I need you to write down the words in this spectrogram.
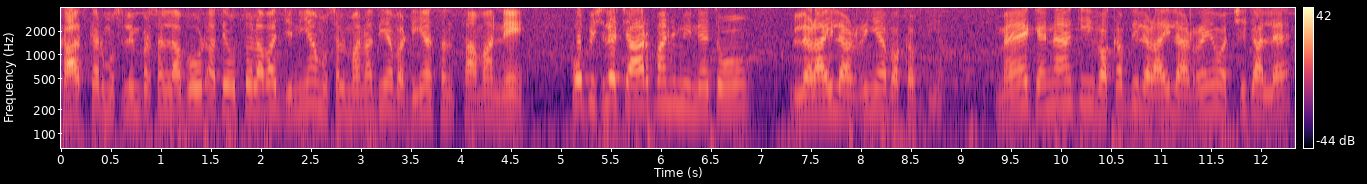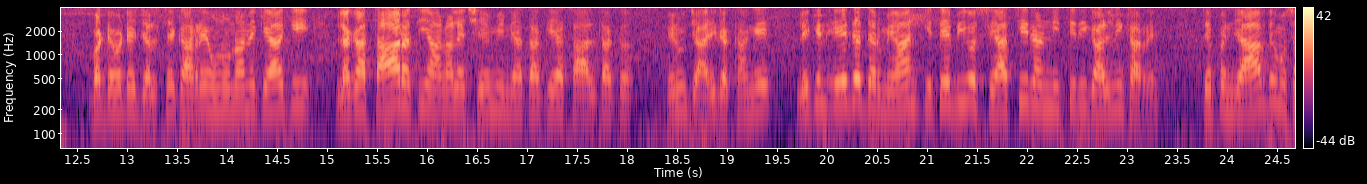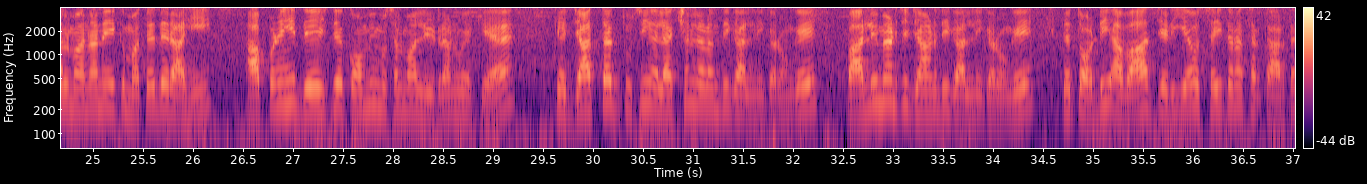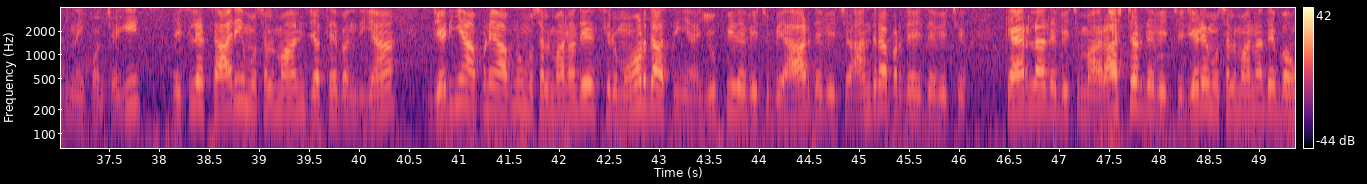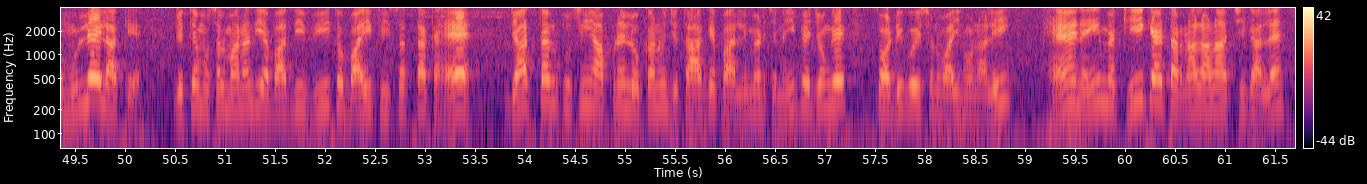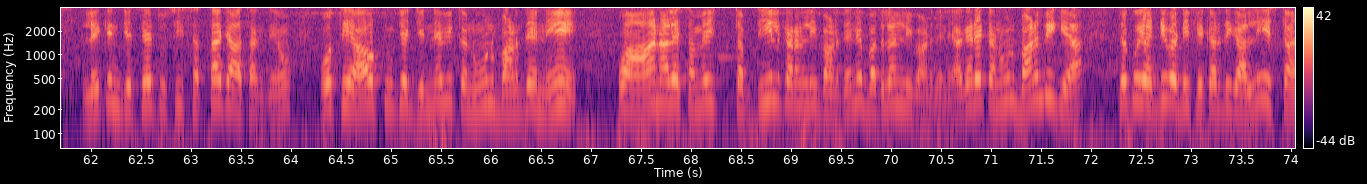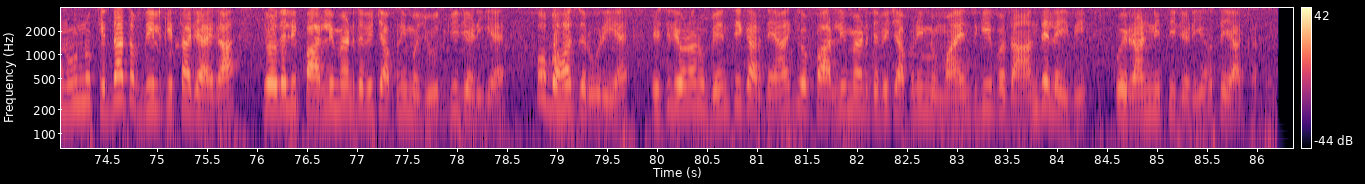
ਖਾਸ ਕਰ ਮੁਸਲਿਮ ਪਰਸਨਲਾ ਬੋਰਡ ਅਤੇ ਉਸ ਤੋਂ ਇਲਾਵਾ ਜਿੰਨੀਆਂ ਮੁਸਲਮਾਨਾਂ ਦੀਆਂ ਵੱਡੀਆਂ ਸੰਸਥਾਵਾਂ ਨੇ, ਉਹ ਪਿਛਲੇ 4-5 ਮਹੀਨੇ ਤੋਂ ਲੜਾਈ ਲੜ ਰਹੀਆਂ ਵਕਫ ਦੀਆਂ। ਮੈਂ ਇਹ ਕਹਿਣਾ ਕਿ ਵਕਫ ਦੀ ਲੜਾਈ ਲੜ ਰਹੇ ਹੋ, ਅੱਛੀ ਗੱਲ ਹੈ। ਵੱਡੇ ਵੱਡੇ ਜਲਸੇ ਕਰ ਰਹੇ। ਹੁਣ ਉਹਨਾਂ ਨੇ ਕਿਹਾ ਕਿ ਲਗਾਤਾਰ ਅਸੀਂ ਆਉਣ ਵਾਲੇ 6 ਮਹੀਨਿਆਂ ਤੱਕ ਜਾਂ ਸਾਲ ਤੱਕ ਇਹਨੂੰ ਜਾਰੀ ਰੱਖਾਂਗੇ। ਲੇਕਿਨ ਇਹਦੇ ਦਰਮਿਆਨ ਕਿਤੇ ਵੀ ਉਹ ਸਿਆਸੀ ਰਣਨੀਤੀ ਦੀ ਗੱਲ ਨਹੀਂ ਕਰ ਰਹੇ। ਤੇ ਪੰਜਾਬ ਦੇ ਮੁਸਲਮਾਨਾਂ ਨੇ ਇੱਕ ਮਤੇ ਦੇ ਰਾਹੀਂ ਆਪਣੇ ਹੀ ਦੇਸ਼ ਦੇ ਕੌਮੀ ਮੁਸਲਮਾਨ ਲੀਡਰਾਂ ਨੂੰ ਇਹ ਕਿਹਾ ਕਿ ਜਦ ਤੱਕ ਤੁਸੀਂ ਇਲੈਕਸ਼ਨ ਲੜਨ ਦੀ ਗੱਲ ਨਹੀਂ ਕਰੋਗੇ ਪਾਰਲੀਮੈਂਟ 'ਚ ਜਾਣ ਦੀ ਗੱਲ ਨਹੀਂ ਕਰੋਗੇ, ਤੇ ਤੁਹਾਡੀ ਆਵਾਜ਼ ਜਿਹੜੀ ਹੈ ਉਹ ਸਹੀ ਤਰ੍ਹਾਂ ਸਰਕਾਰ ਤੱਕ ਨਹੀਂ ਪਹੁੰਚੇਗੀ। ਇਸ ਲਈ ਸਾਰੀ ਮੁਸਲਮਾਨ ਜਥੇਬੰਦੀਆਂ ਜਿਹੜੀਆਂ ਆਪਣੇ ਆਪ ਨੂੰ ਮੁਸਲਮਾਨਾਂ ਦੇ ਸਿਰਮੌਰ ਦੱਸਦੀਆਂ ਯੂਪੀ ਦੇ ਵਿੱਚ, ਬਿਹਾਰ ਦੇ ਵਿੱਚ, ਆਂਧਰਾ ਪ੍ਰਦੇਸ਼ ਦੇ ਵਿੱਚ, ਕੇਰਲਾ ਦੇ ਵਿੱਚ, ਮਹਾਰਾਸ਼ਟਰ ਦੇ ਵਿੱਚ, ਜਿਹੜੇ ਮੁਸਲਮਾਨਾਂ ਦੇ ਬਹੁਮੁੱਲੇ ਇਲਾਕੇ, ਜਿੱਥੇ ਮੁਸਲਮਾਨਾਂ ਦੀ ਆਬਾਦੀ 20 ਤੋਂ 22% ਫੀਸਦ ਤੱਕ ਹੈ, ਜਦ ਤੱਕ ਤੁਸੀਂ ਆਪਣੇ ਲੋਕਾਂ ਨੂੰ ਜਿਤਾ ਕੇ ਪਾਰਲੀਮੈਂਟ 'ਚ ਨਹੀਂ ਭੇਜੋਗੇ, ਤੁਹਾਡੀ ਕੋਈ ਸੁਣਵਾਈ ਹੋਣ ਵਾਲੀ ਹੈ ਨਹੀਂ, ਮੈਂ ਠੀਕ ਹੈ, ਧਰਨਾ ਲਾਣਾ ਅੱਛੀ ਗੱਲ ਹੈ, ਲੇਕਿਨ ਜਿੱਥੇ ਤੁਸੀਂ ਸੱਤਾ ਜਾ ਸਕਦੇ ਹੋ, ਉੱਥੇ ਆਓ, ਕਿਉਂਕਿ ਜਿੰਨੇ ਵੀ ਕਾਨੂੰਨ ਬਣਦੇ ਨੇ, ਉਹ ਆਉਣ ਵਾਲੇ ਸਮੇਂ 'ਚ ਤਬਦੀਲ ਕਰਨ ਲਈ ਬਣਦੇ ਨੇ, ਬਦਲਣ ਲਈ ਬਣਦੇ ਨੇ। ਅਗਰ ਇਹ ਕਾਨੂੰਨ ਬਣ ਵੀ ਗਿਆ, ਤੇ ਕੋਈ ਐਡੀ ਵੱਡੀ ਫਿਕਰ ਦੀ ਗੱਲ ਨਹੀਂ, ਇਸ ਕਾਨੂੰਨ ਨੂੰ ਕਿੱਦਾਂ ਤਬਦੀਲ ਕੀਤਾ ਜਾਏਗਾ, ਤੇ ਉਹਦੇ ਲਈ ਪਾਰਲੀਮੈਂਟ ਦੇ ਵਿੱਚ ਆਪਣੀ ਮੌਜੂਦਗੀ ਜਿਹੜੀ ਹੈ, ਉਹ ਬਹੁਤ ਜ਼ਰੂਰੀ ਹੈ। ਇਸ ਲਈ ਉਹਨਾਂ ਨੂੰ ਬੇਨਤੀ ਕਰਦੇ ਹਾਂ ਕਿ ਉਹ ਪਾਰਲੀਮੈਂਟ ਦੇ ਵਿੱਚ ਆਪਣੀ ਨੁਮਾਇੰਦਗੀ ਵਧਾਉਣ ਦੇ ਲਈ ਵੀ ਕੋਈ ਰਣਨੀਤੀ ਜਿਹੜੀ ਹੈ, ਉਹ ਤਿਆਰ ਕਰਦੇ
